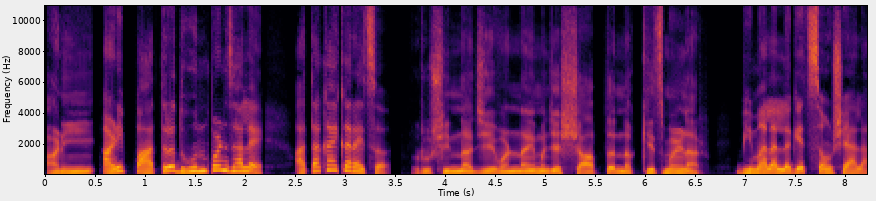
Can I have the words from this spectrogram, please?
आणि आणि पात्र धुवून पण झालंय. आता काय करायचं? ऋषींना जेवण नाही म्हणजे शाप तर नक्कीच मिळणार. भीमाला लगेच संशय आला.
